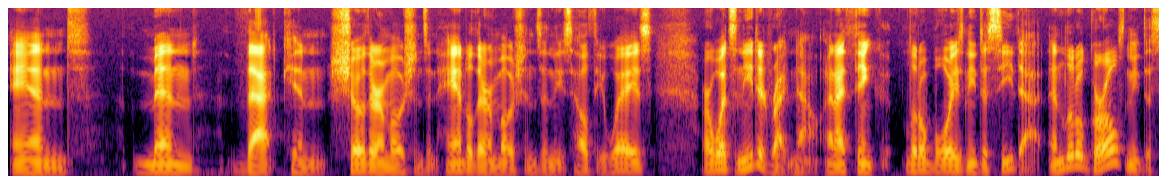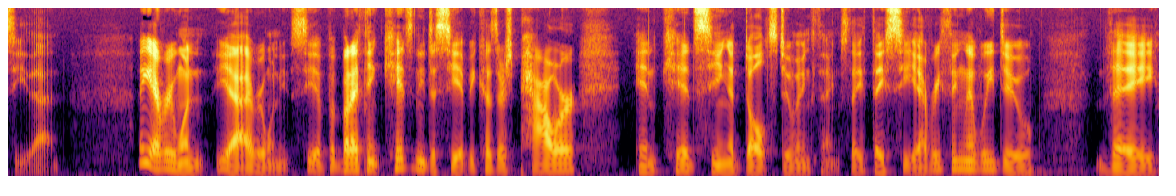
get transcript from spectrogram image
And men that can show their emotions and handle their emotions in these healthy ways are what's needed right now. And I think little boys need to see that, and little girls need to see that. I think everyone, yeah, everyone needs to see it, but but I think kids need to see it because there's power in kids seeing adults doing things. They they see everything that we do. They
